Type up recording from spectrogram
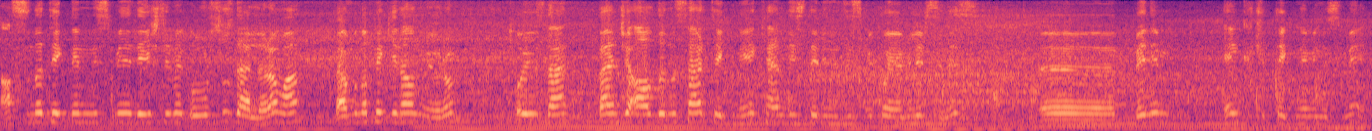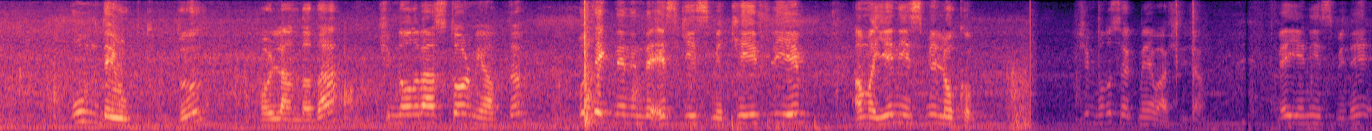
aslında teknenin ismini değiştirmek uğursuz derler ama ben buna pek inanmıyorum. O yüzden bence aldığınız her tekneye kendi istediğiniz ismi koyabilirsiniz. Eee, benim en küçük teknemin ismi Undeuk'tu Hollanda'da. Şimdi onu ben Storm yaptım. Bu teknenin de eski ismi Keyifliyim ama yeni ismi Lokum. Şimdi bunu sökmeye başlayacağım. Ve yeni ismini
